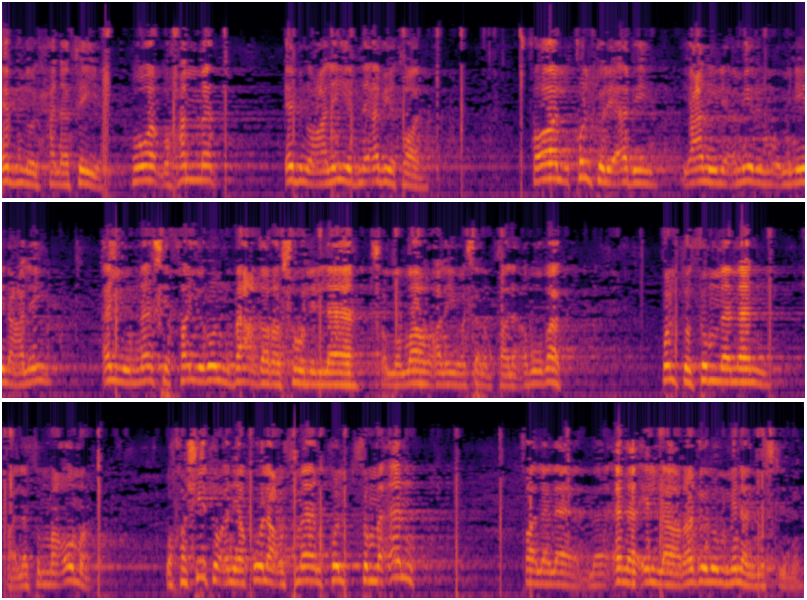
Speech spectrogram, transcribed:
ابن الحنفية هو محمد ابن علي بن أبي طالب. قال قلت لأبي يعني لأمير المؤمنين علي أي الناس خير بعد رسول الله صلى الله عليه وسلم؟ قال أبو بكر. قلت ثم من؟ قال ثم عمر. وخشيت أن يقول عثمان قلت ثم أنت؟ قال لا ما أنا إلا رجل من المسلمين.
